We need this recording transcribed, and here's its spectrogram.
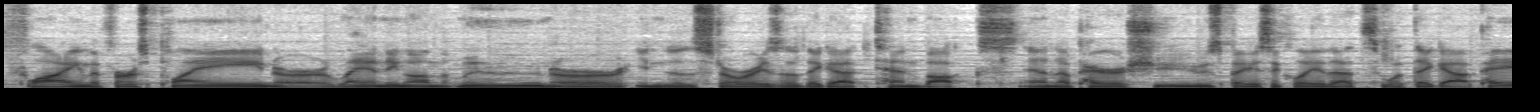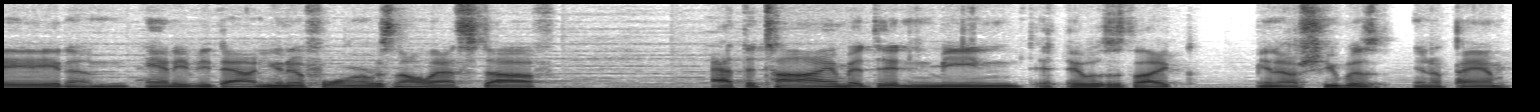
flying the first plane or landing on the moon or you know the stories that they got 10 bucks and a pair of shoes basically that's what they got paid and handing down uniforms and all that stuff at the time it didn't mean it, it was like you know she was you know pam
